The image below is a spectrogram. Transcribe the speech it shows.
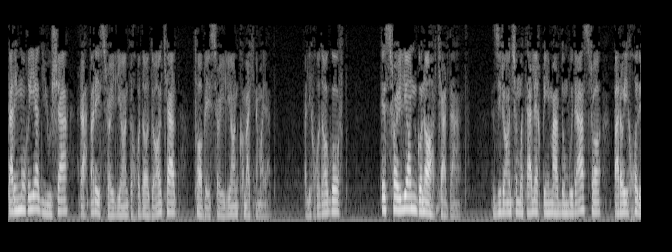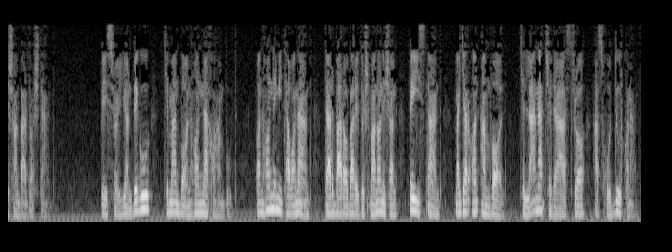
در این موقعیت یوشع رهبر اسرائیلیان به خدا دعا کرد تا به اسرائیلیان کمک نماید. ولی خدا گفت: اسرائیلیان گناه کردند. زیرا آنچه متعلق به این مردم بوده است را برای خودشان برداشتند. به اسرائیلیان بگو که من با آنها نخواهم بود. آنها نمی توانند در برابر دشمنانشان بیستند مگر آن اموال که لعنت شده است را از خود دور کنند.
